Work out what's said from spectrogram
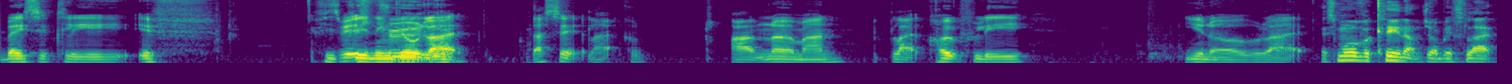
basically if If he's if it's true, guilty, like that's it. Like I don't know, man. Like hopefully, you know, like It's more of a cleanup job. It's like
